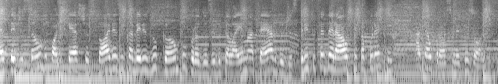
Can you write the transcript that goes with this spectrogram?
Esta edição do podcast Histórias e Saberes do Campo, produzido pela Emater do Distrito Federal, fica por aqui. Até o próximo episódio.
